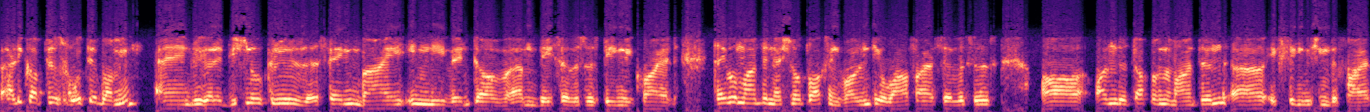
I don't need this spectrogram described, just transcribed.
helicopters water bombing and we got additional crews uh, standing by in the event of um, their services being required. Table Mountain National Parks and volunteer wildfire services are on the top of the mountain uh, extinguishing the fire.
